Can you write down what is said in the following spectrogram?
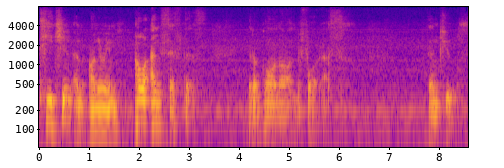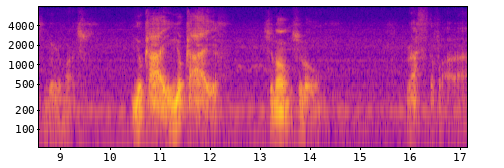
teaching and honoring our ancestors that have gone on before us. Thank you very much. Yokai, Yokai. Shalom, shalom. Rastafari.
